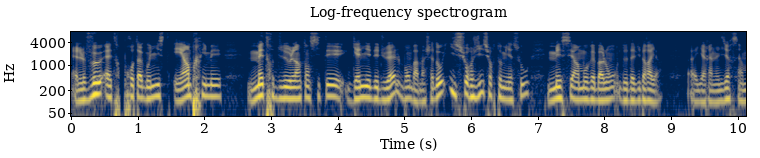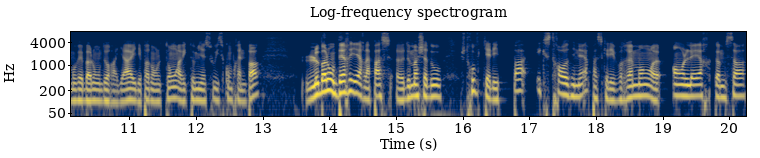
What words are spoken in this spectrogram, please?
elle veut être protagoniste et imprimer, mettre de l'intensité, gagner des duels. Bon, bah Machado, il surgit sur Tomiyasu, mais c'est un mauvais ballon de David Raya. Il euh, n'y a rien à dire, c'est un mauvais ballon de Raya, il n'est pas dans le ton, avec Tomiyasu, ils se comprennent pas. Le ballon derrière la passe euh, de Machado, je trouve qu'elle n'est pas extraordinaire parce qu'elle est vraiment euh, en l'air comme ça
